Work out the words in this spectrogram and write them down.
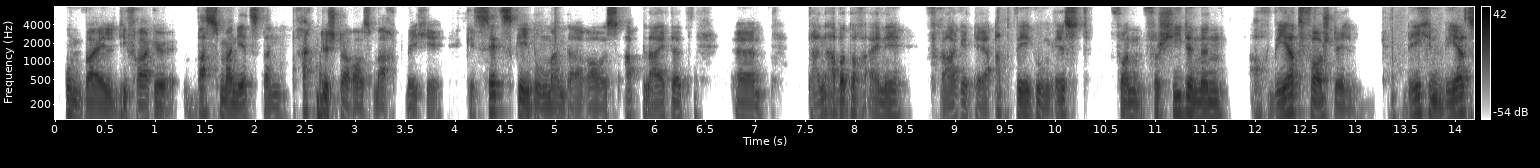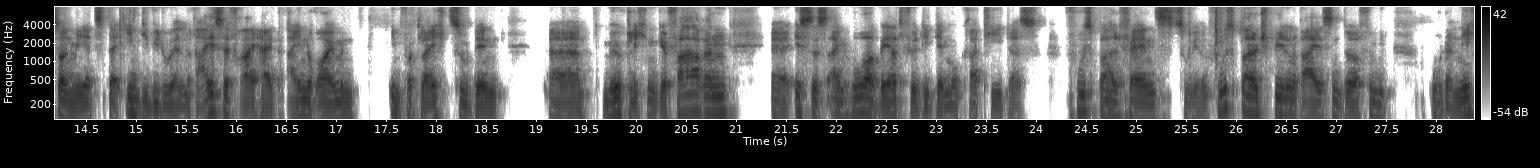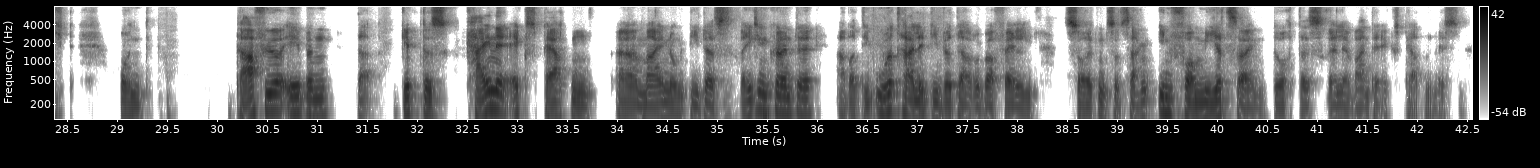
Und weil die Frage, was man jetzt dann praktisch daraus macht, welche Gesetzgebung man daraus ableitet, äh, dann aber doch eine Frage der Abwägung ist von verschiedenen auch Wertvorstellungen. Welchen Wert sollen wir jetzt der individuellen Reisefreiheit einräumen im Vergleich zu den äh, möglichen Gefahren? Äh, ist es ein hoher Wert für die Demokratie, dass Fußballfans zu ihren Fußballspielen reisen dürfen oder nicht? Und dafür eben da gibt es keine Expertenmeinung, äh, die das regeln könnte, aber die Urteile, die wir darüber fällen, sollten sozusagen informiert sein durch das relevante Expertenwissen.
